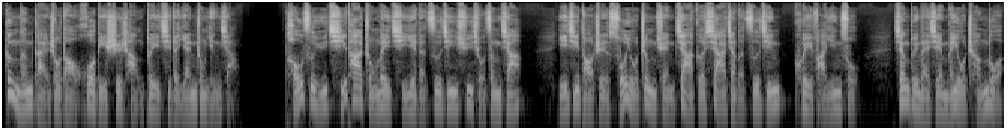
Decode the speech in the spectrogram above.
更能感受到货币市场对其的严重影响。投资于其他种类企业的资金需求增加，以及导致所有证券价格下降的资金匮乏因素，将对那些没有承诺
